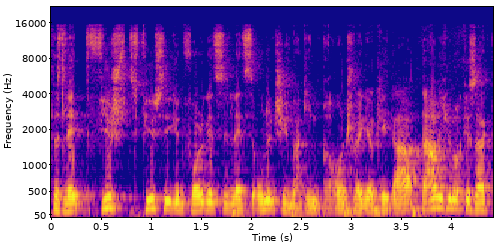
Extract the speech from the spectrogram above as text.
das vier, vier Siege in Folge, jetzt die letzte Unentschieden war gegen Braunschweig. Okay, da, da habe ich mir noch gesagt,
